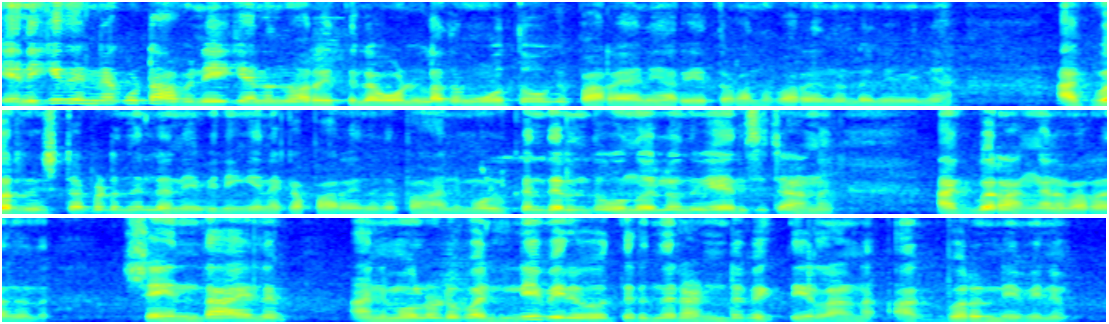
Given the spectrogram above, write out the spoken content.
എനിക്ക് നിന്നെക്കൂട്ട് അഭിനയിക്കാനൊന്നും അറിയത്തില്ല. ഉള്ളത് മൂത്ത് നോക്കി പറയാനേ അറിയത്തുള്ളൂ എന്ന് പറയുന്നുണ്ട് നെവിന്. അക്ബറിന് ഇഷ്ടപ്പെടുന്നില്ല നെവിൻ ഇങ്ങനെയൊക്കെ പറയുന്നത്. അപ്പോൾ അനുമോൾക്ക് എന്തെങ്കിലും തോന്നുമല്ലോ എന്ന് വിചാരിച്ചിട്ടാണ് അക്ബർ അങ്ങനെ പറയുന്നത്. പക്ഷെ എന്തായാലും അനുമോളോട് വലിയ വിരോധത്തിരുന്ന രണ്ട് വ്യക്തികളാണ് അക്ബറും നെവിനും.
